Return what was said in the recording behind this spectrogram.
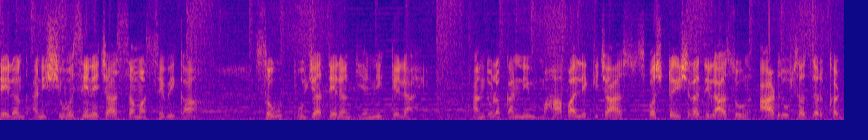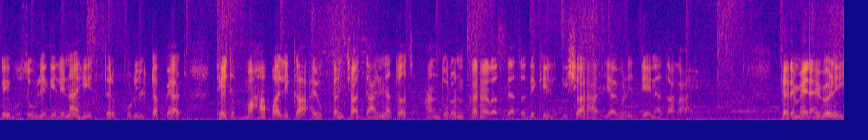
तेलंग आणि शिवसेनेच्या समाजसेविका सौ पूजा तेलंग यांनी केलं आहे. आंदोलकांनी महापालिकेच्या स्पष्ट इशारा दिला असून आठ दिवसात जर खड्डे बुजवले गेले नाहीत तर पुढील टप्प्यात थेट महापालिका आयुक्तांच्या दालनातच आंदोलन करणार असल्याचा देखील इशारा यावेळी देण्यात आला आहे. दरम्यान यावेळी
